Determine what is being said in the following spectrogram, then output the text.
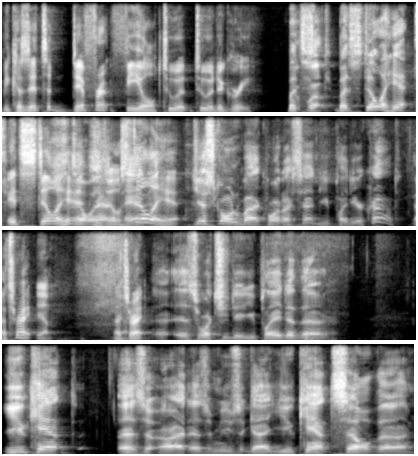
because it's a different feel to a to a degree. But Well- but still a hit. It's still a hit. Still a hit. Still, still a hit. Just going back what I said, you play to your crowd. That's right. Yeah, That's right. Is what you do. You play to the. You can't, as a, all right, as a music guy, you can't sell the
